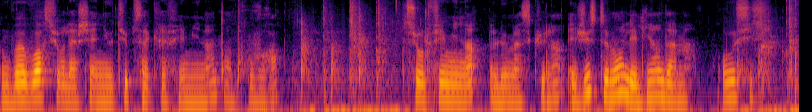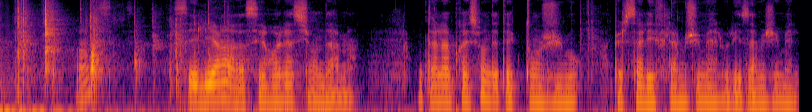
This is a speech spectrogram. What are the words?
Donc, va voir sur la chaîne YouTube Sacré Féminin, t'en trouveras. Sur le féminin, le masculin, et justement les liens d'âme aussi. Hein, ces liens, euh, ces relations d'âme, où tu as l'impression d'être avec ton jumeau. On appelle ça les flammes jumelles ou les âmes jumelles.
